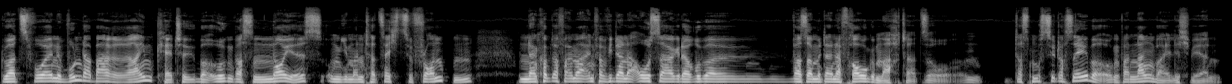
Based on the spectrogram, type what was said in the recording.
du hattest vorher eine wunderbare Reimkette über irgendwas Neues, um jemanden tatsächlich zu fronten, und dann kommt auf einmal einfach wieder eine Aussage darüber, was er mit deiner Frau gemacht hat, so. Und das muss dir doch selber irgendwann langweilig werden.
